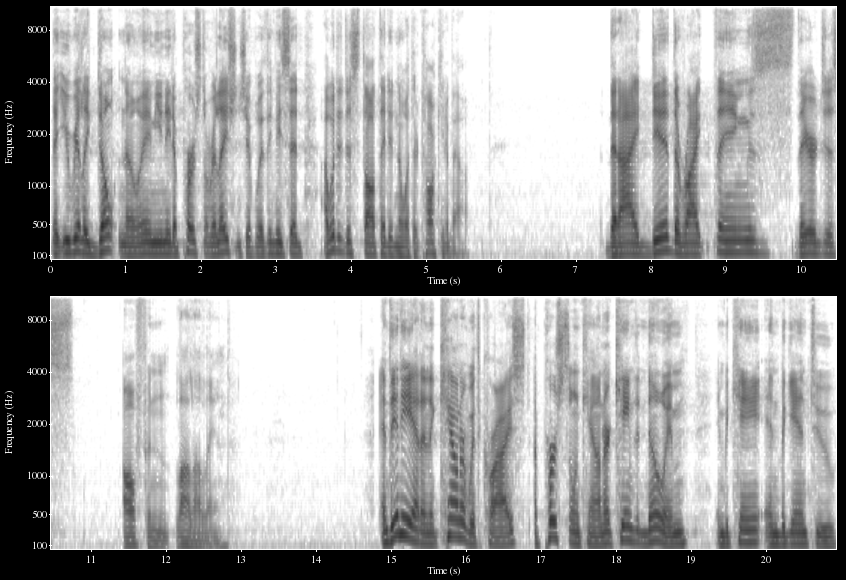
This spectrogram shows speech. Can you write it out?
that you really don't know him, you need a personal relationship with him? He said, I would have just thought they didn't know what they're talking about. That I did the right things, they're just off in la la land. And then he had an encounter with Christ, a personal encounter, came to know him and became and began to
